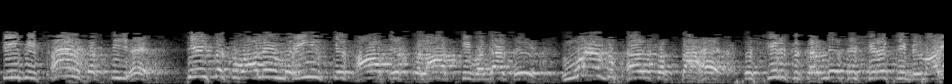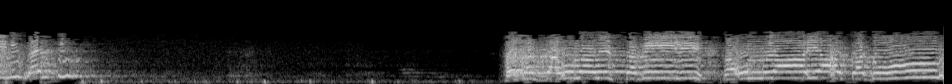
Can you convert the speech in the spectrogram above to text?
ٹی وی پھیل سکتی ہے چیتک والے مریض کے ساتھ اختلاف کی وجہ سے مرض پھیل سکتا ہے، تو شرک کرنے سے شرک کی بیماری نہیں پھیلتی۔ سبیلی لا کدور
